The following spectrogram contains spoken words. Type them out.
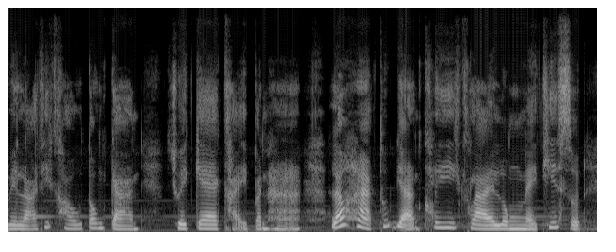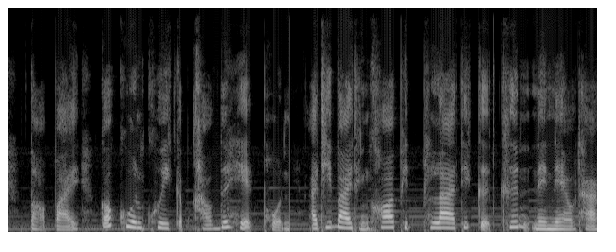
เวลาที่เขาต้องการ ช่วยแก้ไขปัญหา แล้วหากทุกอย่างคลี่คลายลงในที่สุด ต่อไปก็ควรคุยกับเขาด้วยเหตุผลอธิบายถึงข้อผิดพลาดที่เกิดขึ้นในแนวทาง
